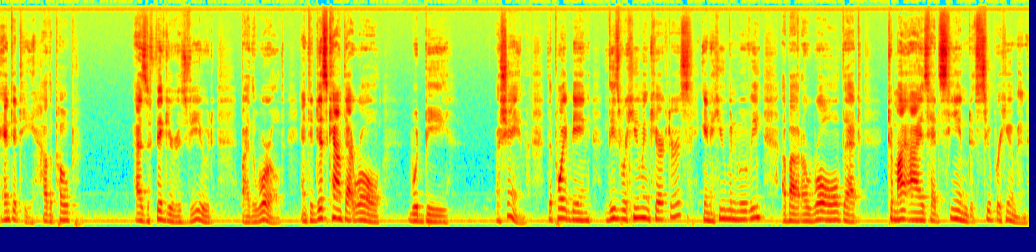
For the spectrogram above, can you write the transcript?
entity, how the Pope as a figure is viewed by the world. And to discount that role would be a shame. The point being, these were human characters in a human movie about a role that, to my eyes, had seemed superhuman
